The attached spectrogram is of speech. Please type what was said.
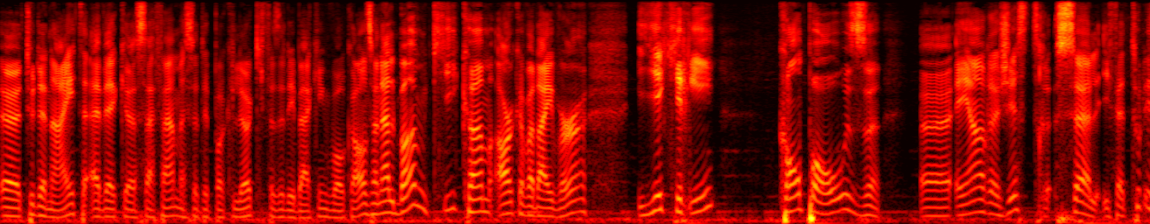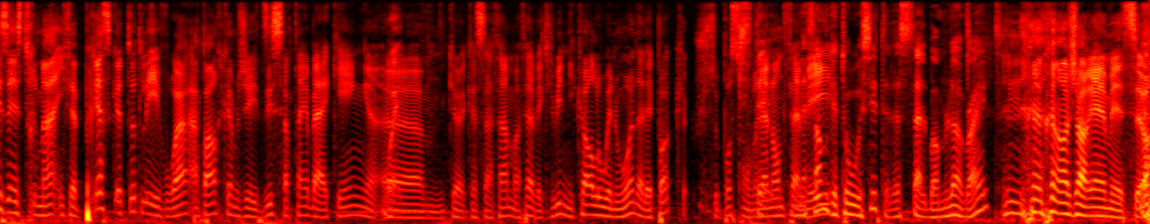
to the Night avec sa femme à cette époque-là qui faisait des backing vocals. Un album qui, comme Ark of a Diver, il écrit, compose euh, et enregistre seul. Il fait tous les instruments, il fait presque toutes les voix, à part, comme j'ai dit, certains backings euh, que, que sa femme a fait avec lui. Nicole Winwood à l'époque, je sais pas son vrai nom de Il me famille. semble que toi aussi, t'étais sur cet album-là, right? Non, J'aurais aimé ça.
